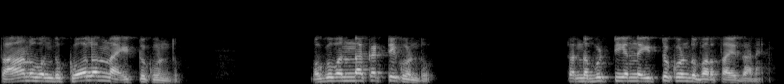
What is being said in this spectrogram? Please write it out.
ತಾನು ಒಂದು ಕೋಲನ್ನ ಇಟ್ಟುಕೊಂಡು, ಮಗುವನ್ನ ಕಟ್ಟಿಕೊಂಡು, ತನ್ನ ಬುಟ್ಟಿಯನ್ನ ಇಟ್ಟುಕೊಂಡು ಬರ್ತಾ ಇದ್ದಾನೆ.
